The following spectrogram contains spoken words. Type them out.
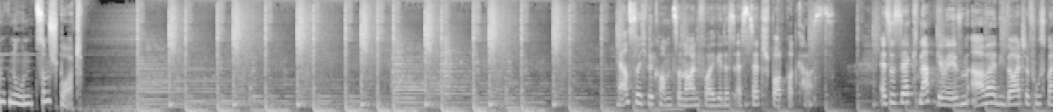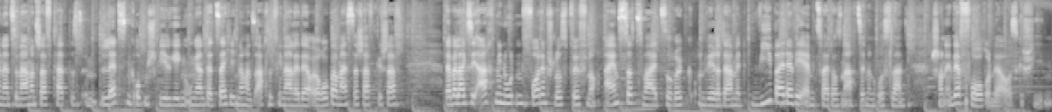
Und nun zum Sport. Herzlich willkommen zur neuen Folge des SZ Sport Podcasts. Es ist sehr knapp gewesen, aber die deutsche Fußballnationalmannschaft hat es im letzten Gruppenspiel gegen Ungarn tatsächlich noch ins Achtelfinale der Europameisterschaft geschafft. Dabei lag sie acht Minuten vor dem Schlusspfiff noch 1 zu 2 zurück und wäre damit wie bei der WM 2018 in Russland schon in der Vorrunde ausgeschieden.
